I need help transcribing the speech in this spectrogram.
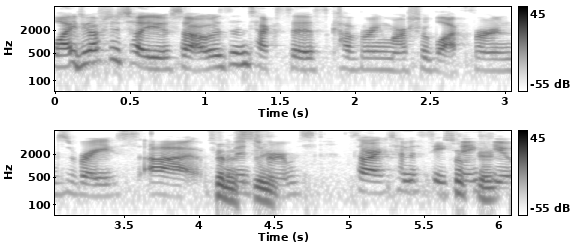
Well, I do have to tell you. So I was in Texas covering Marsha Blackburn's race uh, for midterms. Sorry, Tennessee. It's thank okay. you.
